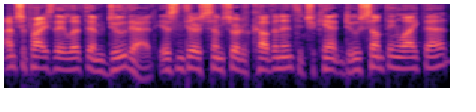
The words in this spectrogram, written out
I'm surprised they let them do that. Isn't there some sort of covenant that you can't do something like that?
